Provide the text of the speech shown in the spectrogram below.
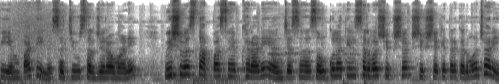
पी एम पाटील सचिव सर्जेराव माने विश्वस्त आप्पासाहेब खराडे यांच्यासह संकुलातील सर्व शिक्षक शिक्षकेतर कर्मचारी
